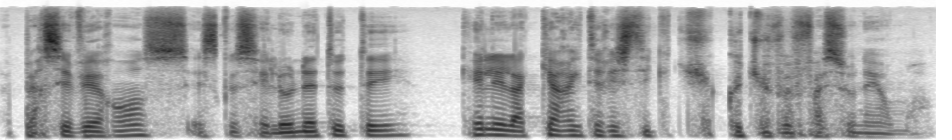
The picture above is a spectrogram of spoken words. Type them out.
la persévérance? Est-ce que c'est l'honnêteté? Quelle est la caractéristique que tu veux façonner en moi?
